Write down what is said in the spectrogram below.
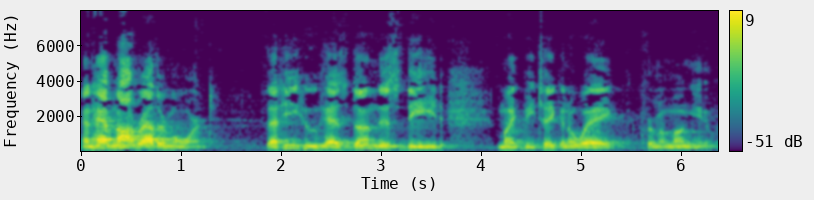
and have not rather mourned, that he who has done this deed might be taken away from among you.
